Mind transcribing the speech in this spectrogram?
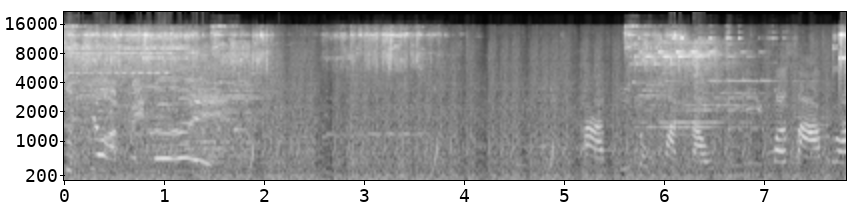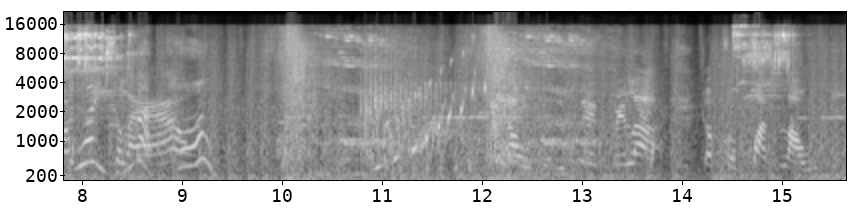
สุดยอดไปเลยข้าถือสมบัติเหล่านี้มาสามร้อยถ้วยสมบัติแล้วทอง กับสมบัติเหล่านี้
